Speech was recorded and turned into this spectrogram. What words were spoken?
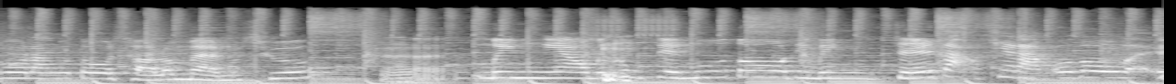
vô lăng ô tô sờ nó mềm nó sướng. À, mình nghèo mình không tiền mua ô tô thì mình chế tạo xe đạp ô tô vậy.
